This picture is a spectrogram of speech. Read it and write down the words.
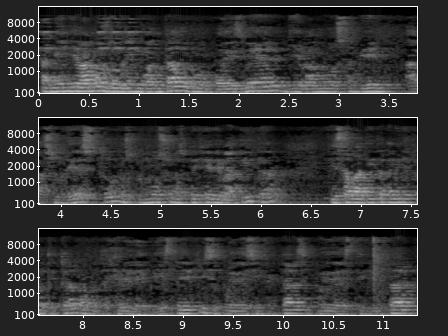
También llevamos doble enguantado, como podéis ver, llevamos también sobre esto, nos ponemos una especie de batita, y esa batita también es protectora para proteger el EPI. Este EPI se puede desinfectar, se puede esterilizar,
